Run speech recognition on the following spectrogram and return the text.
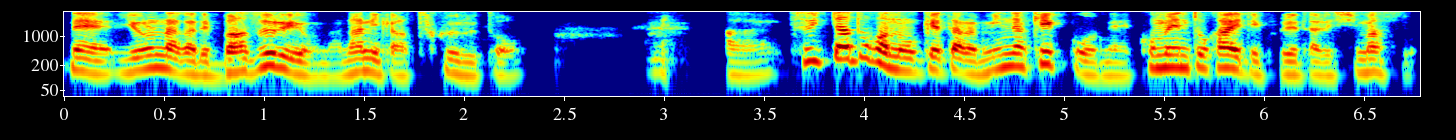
ね、世の中でバズるような何かを作ると、はい、ツイッターとか載っけたらみんな結構ね、コメント書いてくれたりしますよ。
